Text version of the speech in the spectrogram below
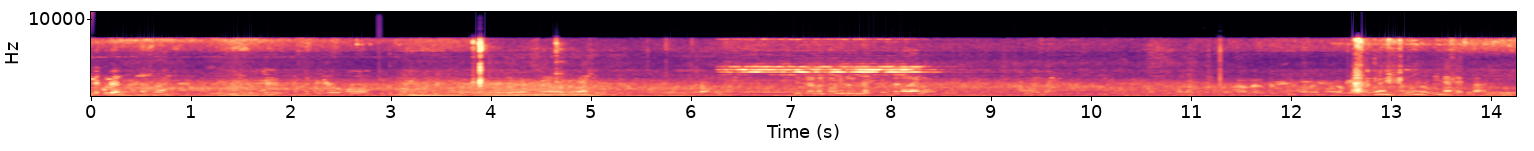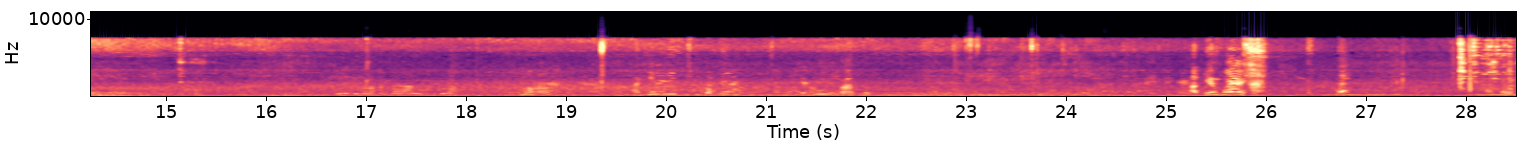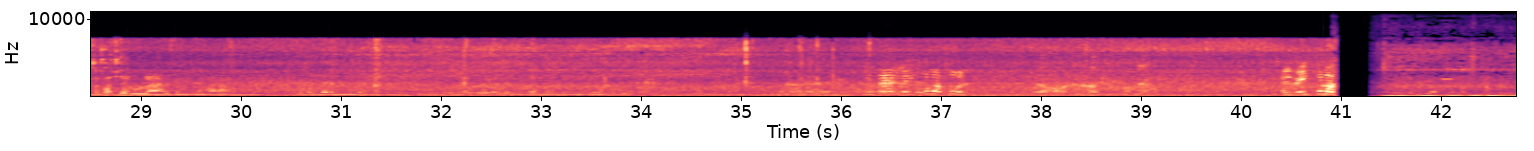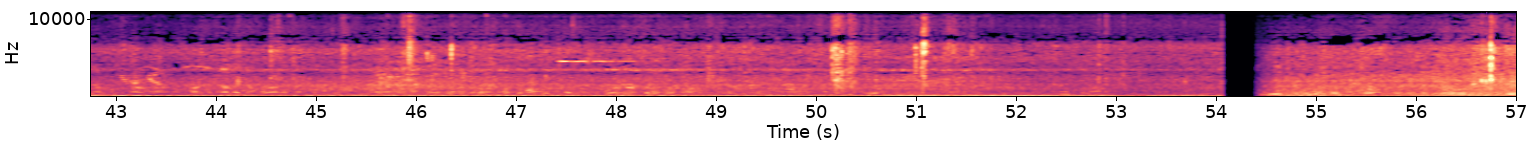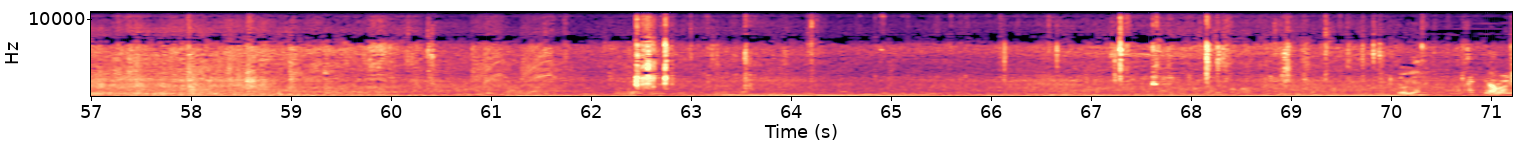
viene con él? ¿A quién le diste tu cartera? un vato. ¿A quién fue? ¿Eh? Celular, que me llamara. ¿Quién trae el vehículo azul? El vehículo azul. Bien? ¿Acaba?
